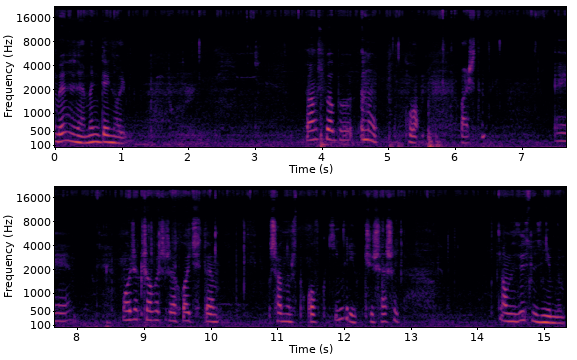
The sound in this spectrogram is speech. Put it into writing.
Я не знаю, мене день ноль. Вам сподобалося, ну, о, бачите. Е, може, якщо ви ще хочете шану розпаковку кіндерів чи ще щось, я вам, звісно, знімлю.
